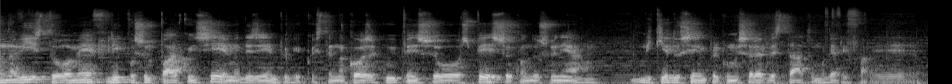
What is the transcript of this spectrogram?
Non ha visto me e Filippo sul palco insieme, ad esempio, che questa è una cosa a cui penso spesso quando suoniamo. Mi chiedo sempre come sarebbe stato magari fare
